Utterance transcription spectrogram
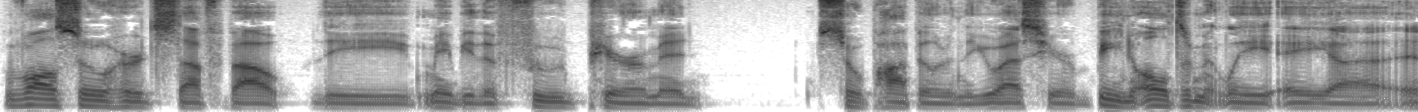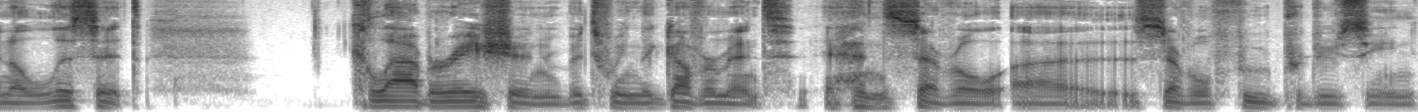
We've also heard stuff about the maybe the food pyramid, so popular in the U.S. here, being ultimately a uh, an illicit collaboration between the government and several uh, several food producing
